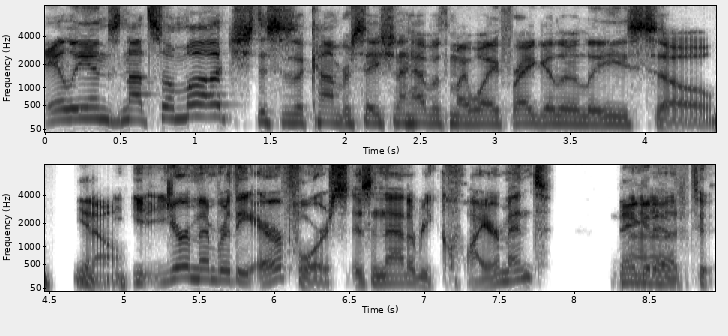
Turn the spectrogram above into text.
aliens not so much this is a conversation i have with my wife regularly so you know You- You're a member of the Air Force. Isn't that a requirement? Negative Uh, to,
